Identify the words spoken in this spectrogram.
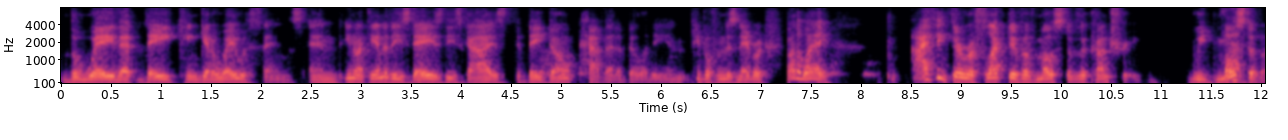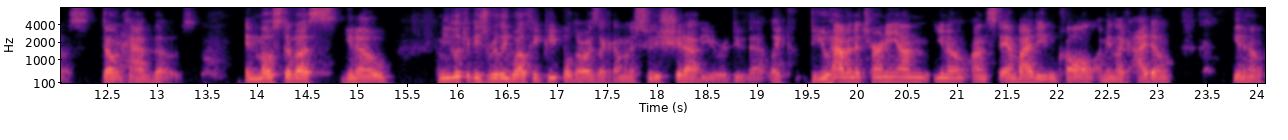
the way that they can get away with things. And you know at the end of these days these guys they don't have that ability. And people from this neighborhood by the way i think they're reflective of most of the country we most yeah. of us don't have those and most of us you know I mean, you look at these really wealthy people, they're always like, I'm going to sue the shit out of you or do that. Like, do you have an attorney on, you know, on standby that you can call? I mean, like, I don't, you know?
